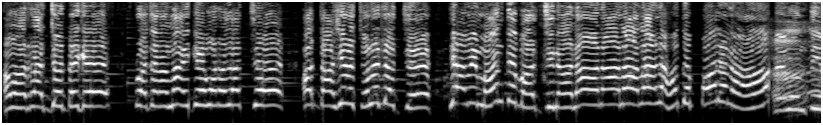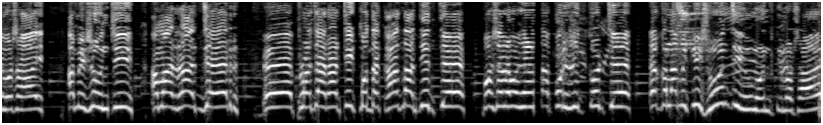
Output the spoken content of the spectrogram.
আমার রাজ্য থেকে প্রজারা নাইকে মারা যাচ্ছে আর দাসীরা চলে যাচ্ছে এ আমি মানতে পারছি না না না না না না হতে পারে না। মন্ত্রী মশাই আমি শুনছি আমার রাজ্যের প্রজারা ঠিক মতো কাজ না দিচ্ছে বছরে বছরে তা পরিশোধ করছে। এখন আমি কি শুনছি মন্ত্রী মশাই?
